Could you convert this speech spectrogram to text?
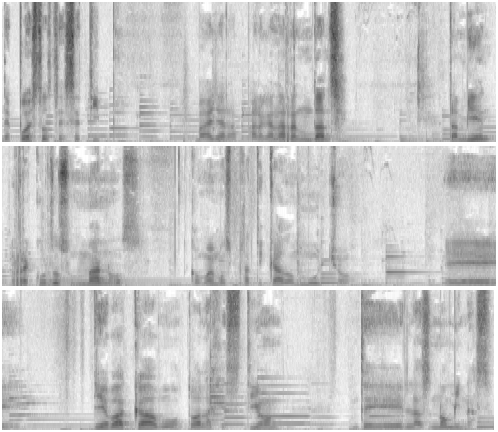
de puestos de ese tipo. Vaya, valga la redundancia. También recursos humanos, como hemos platicado mucho, eh, lleva a cabo toda la gestión de las nóminas.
